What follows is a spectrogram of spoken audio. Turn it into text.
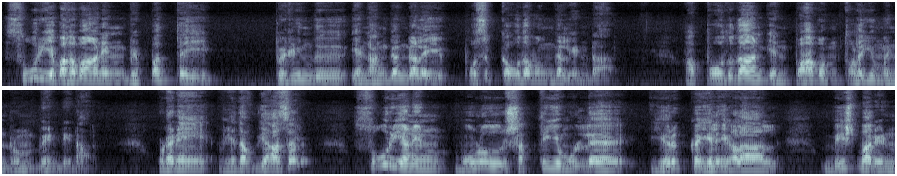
சூரிய பகவானின் வெப்பத்தை பிழிந்து என் அங்கங்களை பொசுக்க உதவுங்கள் என்றார். அப்போதுதான் என் பாவம் தொலையும் என்றும் வேண்டினார். உடனே வேதவியாசர் சூரியனின் முழு சக்தியும் உள்ள எருக்க இலைகளால் பீஷ்மரின்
